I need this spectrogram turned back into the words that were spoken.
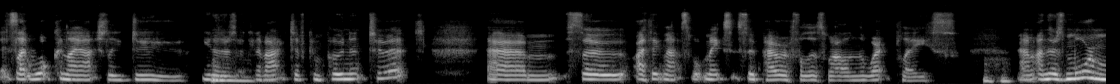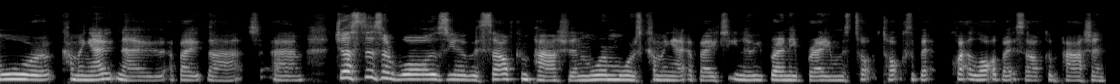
it's like what can i actually do you know mm. there's a kind of mm. active component to it um, so i think that's what makes it so powerful as well in the workplace Mm-hmm. Um, and there's more and more coming out now about that. Um, just as there was, you know, with self compassion, more and more is coming out about, you know, Brené Brown was talk, talks a bit, quite a lot about self compassion.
